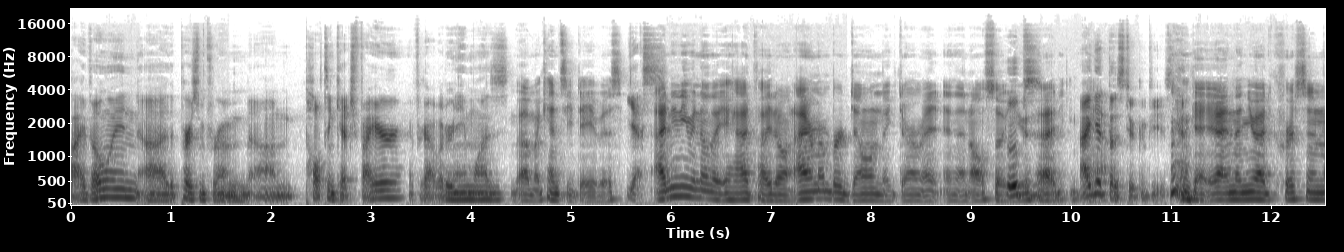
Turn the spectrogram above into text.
Clive Owen, uh, the person from um, *Halt and Catch Fire*. I forgot what her name was. Uh, Mackenzie Davis. Yes. I didn't even know that you had Clyde Owen. I remember Dylan McDermott, and then also Oops. you had. I get those two confused. Yeah. Okay, yeah, and then you had Kristen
